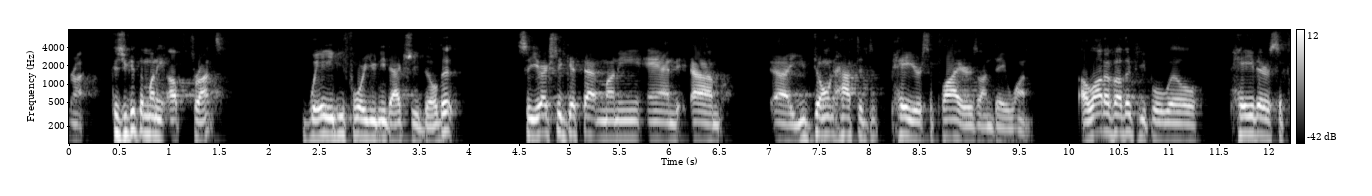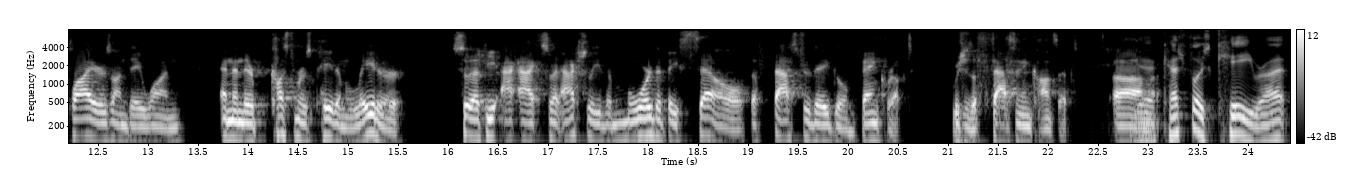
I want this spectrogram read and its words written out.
front because you get the money up front way before you need to actually build it. So you actually get that money and um, uh, you don't have to pay your suppliers on day one. A lot of other people will pay their suppliers on day one and then their customers pay them later so that the so that actually the more that they sell the faster they go bankrupt which is a fascinating concept um, yeah cash flow is key right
